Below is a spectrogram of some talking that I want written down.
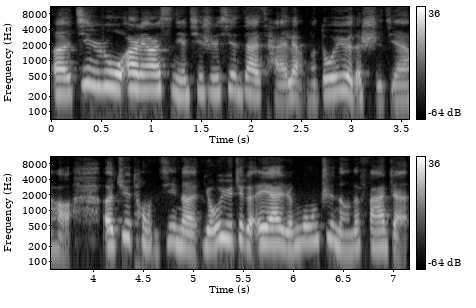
呃，进入二零二四年，其实现在才两个多月的时间哈、呃，据统计呢，由于这个 AI 人工智能的发展，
